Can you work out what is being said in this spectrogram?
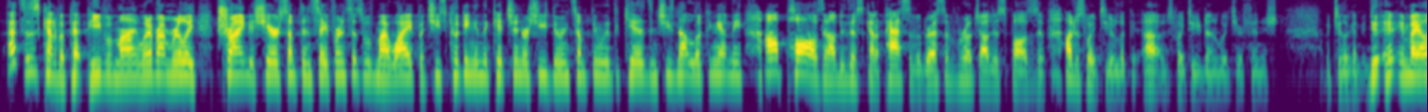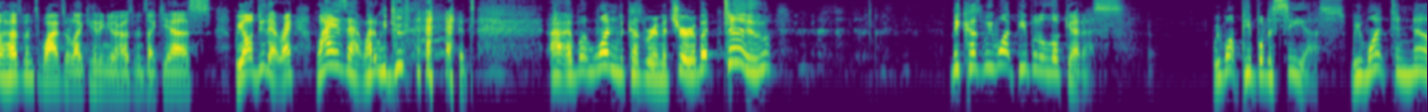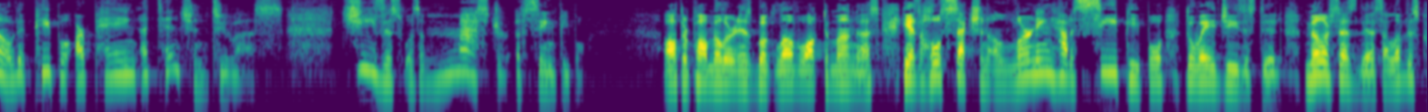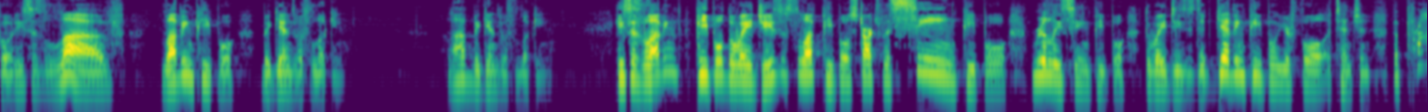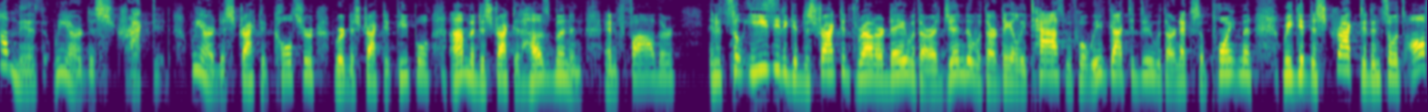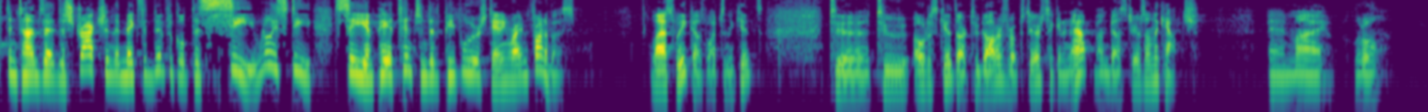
That's this is kind of a pet peeve of mine. Whenever I'm really trying to share something, say for instance with my wife, but she's cooking in the kitchen or she's doing something with the kids and she's not looking at me, I'll pause and I'll do this kind of passive aggressive approach. I'll just pause and say, "I'll just wait till you're looking. I'll just wait till you're done. Wait till you're finished. Wait till you look at me." Do anybody other husbands, wives are like hitting your husbands like, "Yes." We all do that, right? Why is that? Why do we do that? Uh, one because we're immature, but two because we want people to look at us. We want people to see us. We want to know that people are paying attention to us. Jesus was a master of seeing people. Author Paul Miller, in his book Love Walked Among Us, he has a whole section on learning how to see people the way Jesus did. Miller says this I love this quote. He says, Love, loving people begins with looking. Love begins with looking. He says, loving people the way Jesus loved people starts with seeing people, really seeing people the way Jesus did, giving people your full attention. The problem is that we are distracted. We are a distracted culture. We're distracted people. I'm a distracted husband and, and father. And it's so easy to get distracted throughout our day with our agenda, with our daily tasks, with what we've got to do, with our next appointment. We get distracted. And so it's oftentimes that distraction that makes it difficult to see, really see, see and pay attention to the people who are standing right in front of us. Last week, I was watching the kids. Two, two oldest kids, our two daughters, were upstairs taking a nap. I'm downstairs on the couch. And my little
